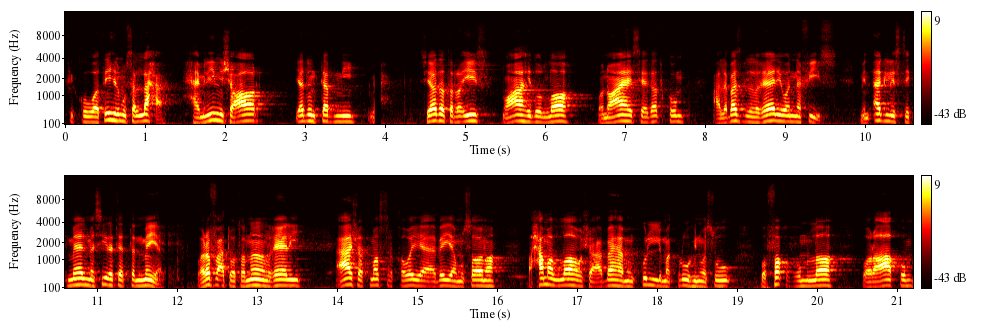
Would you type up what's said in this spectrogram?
في قوته المسلحة. حاملين شعار يد تبني سيادة الرئيس نعاهد الله ونعاهد سيادتكم على بذل الغالي والنفيس من أجل استكمال مسيرة التنمية. ورفعة وطننا الغالي عاشت مصر قوية أبية مصانة وحمى الله شعبها من كل مكروه وسوء. وفقكم الله ورعاكم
